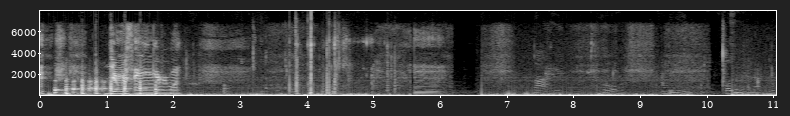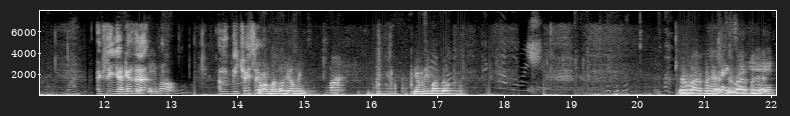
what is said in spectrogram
Jimmer's hanging everyone. Hmm. Actually, yeah, Stop do that. people. I'm gonna be Tracer. Come on, Mando, heal me. Come on. Heal me, Mando. They're right up ahead. They're right up ahead.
